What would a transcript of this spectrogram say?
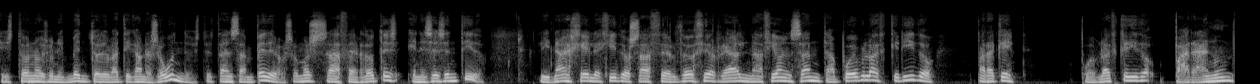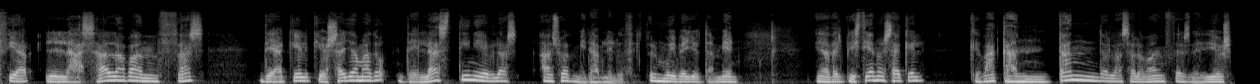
esto no es un invento del Vaticano II, esto está en San Pedro, somos sacerdotes en ese sentido. Linaje elegido, sacerdocio real, nación santa, pueblo adquirido. ¿Para qué? Pueblo adquirido para anunciar las alabanzas de aquel que os ha llamado de las tinieblas a su admirable luz. Esto es muy bello también. Mira, del cristiano es aquel que va cantando las alabanzas de Dios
